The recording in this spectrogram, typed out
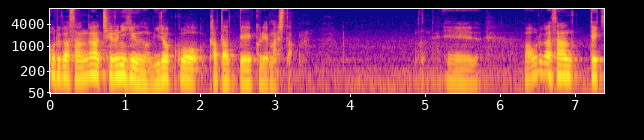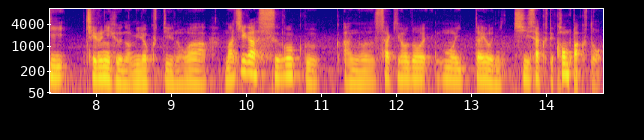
オルガさんがチェルニヒウの魅力を語ってくれました、えーまあ、オルガさん的チェルニヒウの魅力っていうのは街がすごくあの先ほども言ったように小さくてコンパクト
